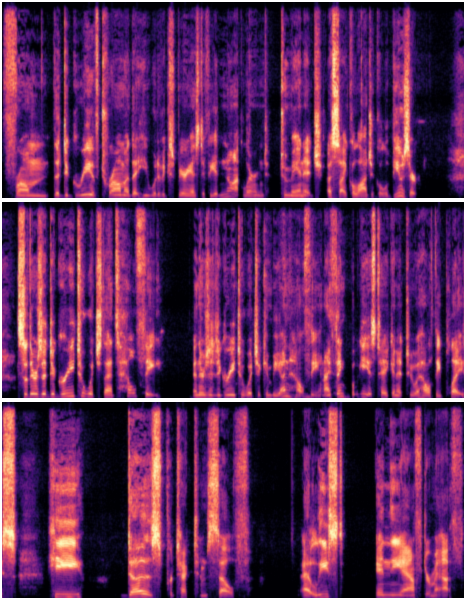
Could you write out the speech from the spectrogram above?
from the degree of trauma that he would have experienced if he had not learned to manage a psychological abuser. So there's a degree to which that's healthy, and there's a degree to which it can be unhealthy. And I think mm-hmm. Boogie has taken it to a healthy place. He does protect himself, at least in the aftermath,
